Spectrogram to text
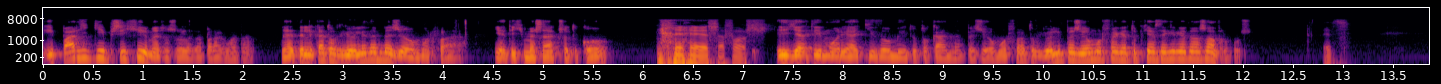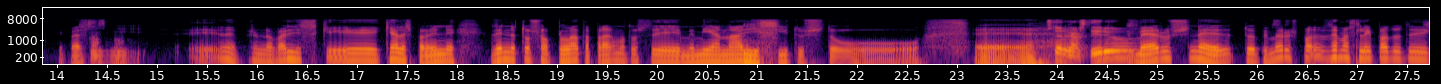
υπάρχει και η ψυχή μέσα σε όλα τα πράγματα. Δηλαδή τελικά το βιολί δεν παίζει όμορφα γιατί έχει μέσα αξιωτικό. Σαφώς. Ή γιατί η μοριακή δομή του το κάνει να παίζει όμορφα. Το βιολί παίζει όμορφα γιατί το πιάνει στα χέρια του ένας άνθρωπος. Έτσι. Υπάρχει... Ε, ναι, πρέπει να βάλεις και, και άλλες παρά. δεν είναι τόσο απλά τα πράγματα ώστε με μία ανάλυση τους στο, ε, στο εργαστήριο. Επιμέρους, ναι, το επιμέρους δεν μας λέει πάντοτε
